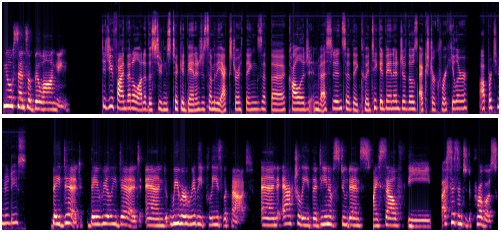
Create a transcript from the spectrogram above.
feel a sense of belonging. Did you find that a lot of the students took advantage of some of the extra things that the college invested in so they could take advantage of those extracurricular opportunities? They did. They really did. And we were really pleased with that. And actually, the Dean of Students, myself, the assistant to the provost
